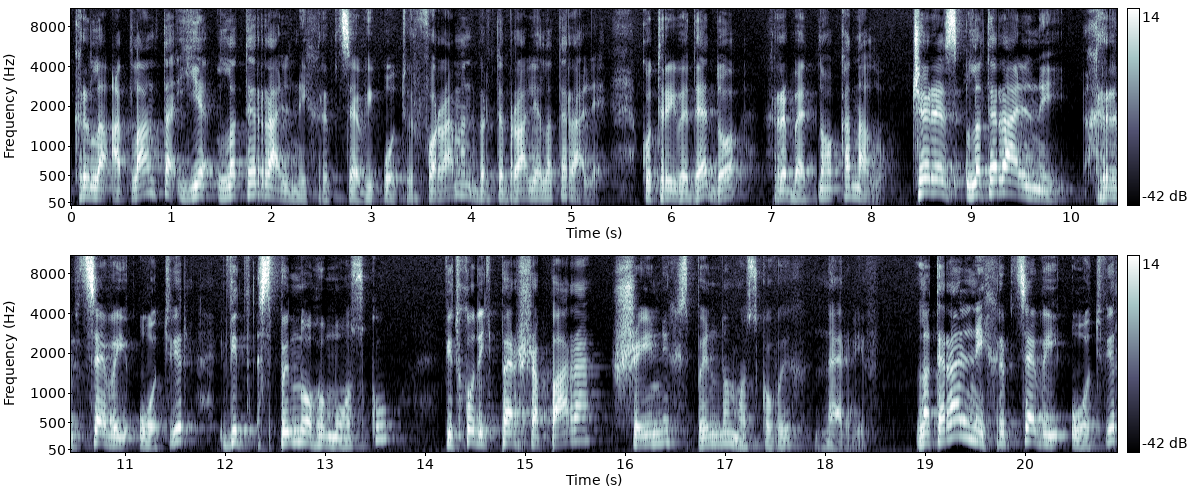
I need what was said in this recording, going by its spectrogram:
крила Атланта є латеральний хребцевий отвір форамен вертебралі латералі, котрий веде до хребетного каналу. Через латеральний хребцевий отвір від спинного мозку відходить перша пара шийних спинномозкових нервів. Латеральний хребцевий отвір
